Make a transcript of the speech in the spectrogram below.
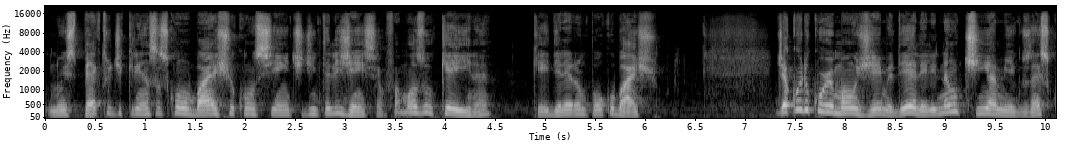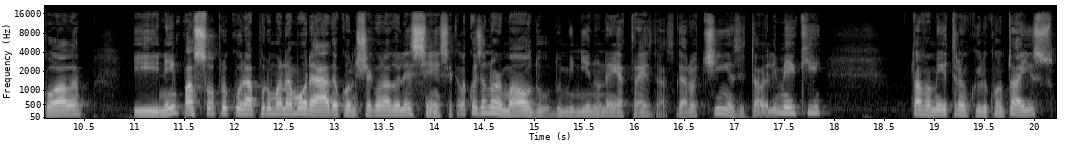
no espectro de crianças com baixo consciente de inteligência, o famoso QI, né? O QI dele era um pouco baixo. De acordo com o irmão gêmeo dele, ele não tinha amigos na escola, e nem passou a procurar por uma namorada quando chegou na adolescência. Aquela coisa normal do, do menino, né? Ir atrás das garotinhas e tal. Ele meio que estava meio tranquilo quanto a isso.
